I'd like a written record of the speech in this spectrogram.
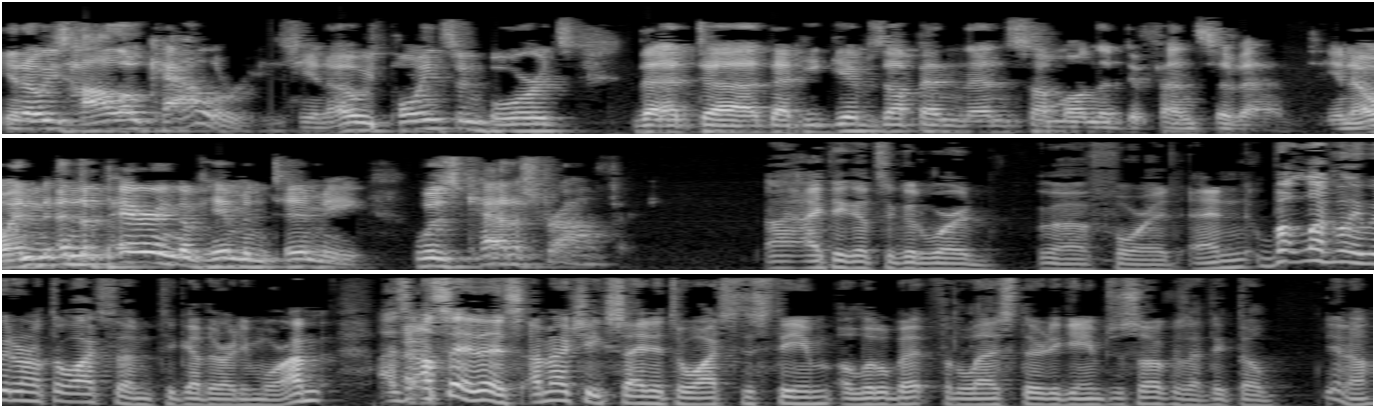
you know, he's hollow calories, you know, he's points and boards that, uh, that he gives up and then some on the defensive end, you know, and, and the pairing of him and Timmy was catastrophic. I think that's a good word uh, for it. And but luckily we don't have to watch them together anymore. I'm I'll say this: I'm actually excited to watch this team a little bit for the last 30 games or so because I think they'll you know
